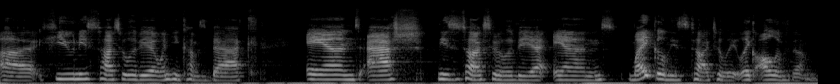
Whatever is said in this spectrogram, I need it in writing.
uh, hugh needs to talk to olivia when he comes back and ash needs to talk to olivia and michael needs to talk to olivia like all of them.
